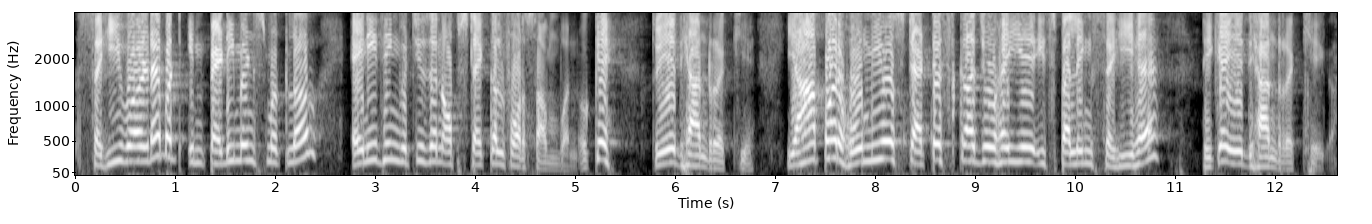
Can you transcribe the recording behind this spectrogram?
सही वर्ड है बट इंपेडिमेंट्स मतलब anything which is an obstacle for someone okay तो ये ध्यान रखिए। यहाँ पर होम्योस्टेटिस का जो है ये स्पेलिंग सही है, ठीक है? ये ध्यान रखिएगा।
